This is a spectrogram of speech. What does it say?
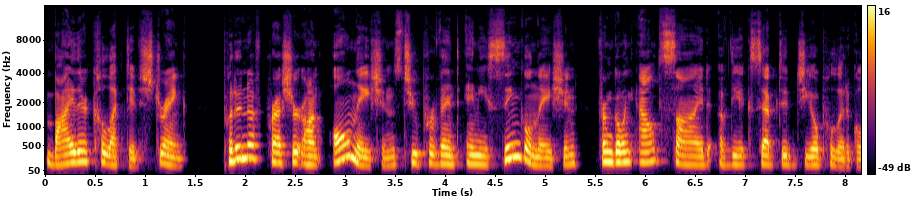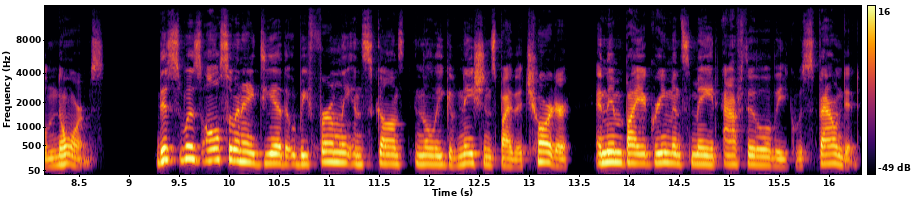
by their collective strength, put enough pressure on all nations to prevent any single nation from going outside of the accepted geopolitical norms. This was also an idea that would be firmly ensconced in the League of Nations by the Charter, and then by agreements made after the League was founded.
